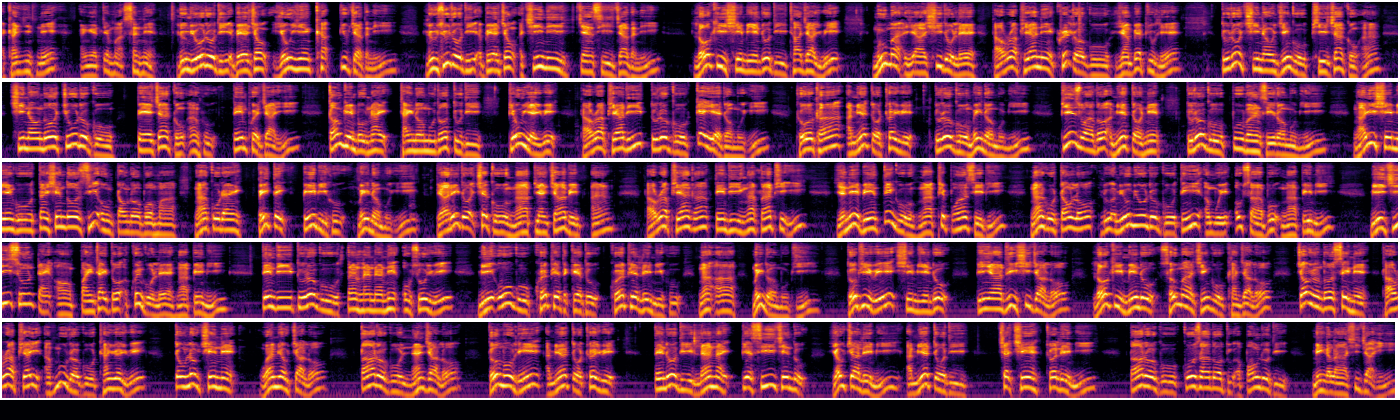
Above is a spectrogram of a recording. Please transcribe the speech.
အခန်းကြီးနှင့်အငယ်1မှ7လူမျိုးတို့သည်အဘယ်ကြောင့်ယုံရင်ခတ်ပြုကြသနည်းလူစုတို့သည်အဘယ်ကြောင့်အချီးနှီးကြံစီကြသနည်းလောကီရှင်ဘီရင်တို့သည်ထားကြ၍မူးမတ်အရာရှိတို့လည်းဒါဝရဖျားနှင့်ခရစ်တော်ကိုရံပဲ့ပြုလျက်သူတို့ချီနှောင်ခြင်းကို ဖြေကြကုန်အံ့ချီနှောင်သောကျိုးတို့ကိုပယ်ကြကုန်အံ့ဟုသင်ဖွဲ့ကြ၏ကောင်းကင်ဘုံ၌ထိုင်တော်မူသောသူသည် ပြုံးရည်၍ ထာဝရဘုရားသည် သူတို့ကို ကဲ့ရဲ့တော်မူ၏ထိုအခါ အမျက်တော်ထွက်၍သူတို့ကို မိန်တော်မူမည် ပြင်းစွာသော အမျက်တော်နှင့် သူတို့ကို ပူပန်စေတော်မူမည် ငါ၏ရှင်မြင်းကိုတန်ရှင်းသောဇီးအောင်တောင်တော်ပေါ်မှငါကိုယ်တိုင်ဗိသိက်ပေးပြီဟု မိန်တော်မူ၏ဗျာဒိတ်တော်အချက်ကို ငါပြန်ကြားပေအံ့ ထာဝရဘုရားကတင်ဒီငါသားဖြစ်၏ယနေ့ပင်တင့်ကို ငါဖြစ်ပွားစေပြီ ငါကိုတောင်းလောလူအမျိုးမျိုးတို့ကိုတင်၏အမွေဥစ္စာဖို့ ငါပေးမည် မြေကြီးစွန်းတိုင်အောင် ပိုင်ထိုက်သော အခွင့်ကိုလည်း ငါပေးမည်တင်ဒီသူတို့ကိုတန်လှန်နှင့်အုပ်ဆိုး၍မြေအိုးကို ခွဲဖျက်တဲ့ကဲ့သို့ ခွဲဖျက်လိမ့်မည်ဟု ငါအား မိန့်တော်မူပြီတို့ဖြစ်၍ရှင်ဘရင်တို့ ပညာသတိရှိကြလော့ လောကီမင်းတို့ ဆုံးမခြင်းကို ခံကြလော့ ကြောက်ရွံ့သောစိတ်နှင့် ထာဝရဘုရား၏အမှုတော်ကို ထမ်းရွက်၍ တုန်လှုပ်ခြင်းနှင့် ဝမ်းမြောက်ကြလော့ သားတော်ကို နမ်းကြလော့ သို့မဟုတ်လျှင် အမျက်တော်ထွက်၍တင်တို့သည် လမ်း၌ပျက်စီးခြင်းသို့ ရောက်ကြလိမ့်မည် အမျက်တော်သည် ချက်ချင်းထွက်လိမ့်မည် သားတော်ကို ကိုးစားသောသူအပေါင်းတို့သည် မင်္ဂလာရှိကြ၏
